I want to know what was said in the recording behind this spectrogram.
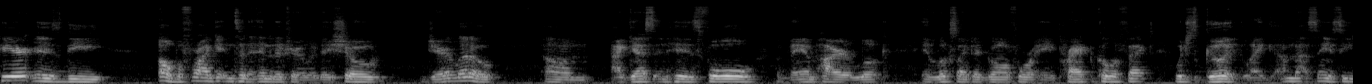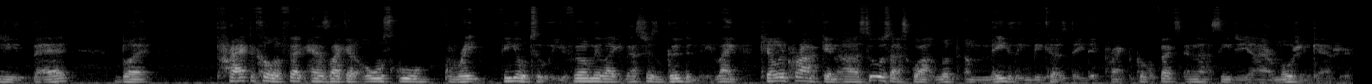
here is the. Oh, before I get into the end of the trailer, they showed Jared Leto, um, I guess in his full vampire look, it looks like they're going for a practical effect, which is good. Like I'm not saying CG is bad, but practical effect has like an old school great feel to it. You feel me? Like that's just good to me. Like Killer Croc and uh, Suicide Squad looked amazing because they did practical effects and not CGI or motion capture.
